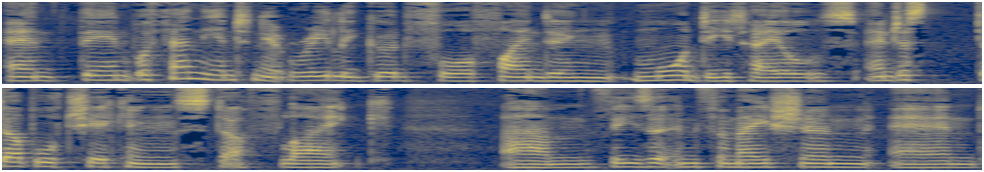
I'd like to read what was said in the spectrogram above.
and then we found the internet really good for finding more details and just double checking stuff like um, visa information and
